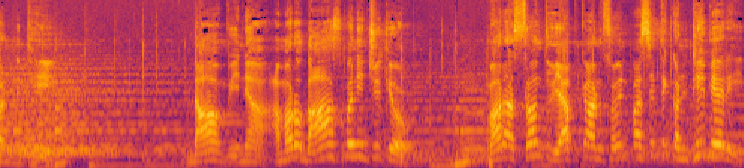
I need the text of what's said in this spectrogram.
ભગવાન નથી દામ વિના. અમારો દાસ બની ચૂક્યો. મારા સંત વ્યાપકાન સોઈન પાસેથી કંઠી પહેરી.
